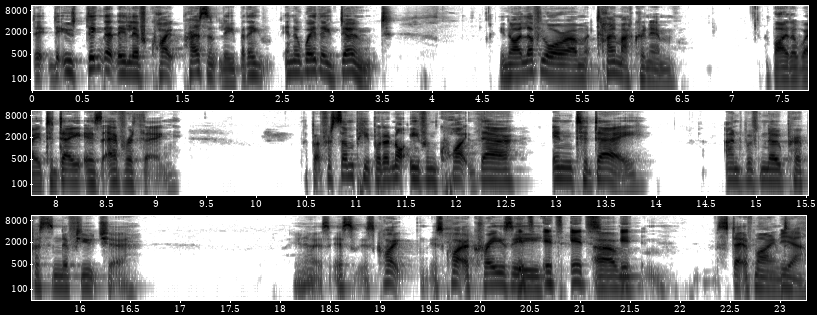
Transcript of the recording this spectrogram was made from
they, they, you think that they live quite presently, but they, in a way, they don't. You know, I love your um, time acronym, by the way. Today is everything. But for some people, they're not even quite there in today and with no purpose in the future. You know, it's it's, it's quite it's quite a crazy it's it's, it's um, it, state of mind. Yeah,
